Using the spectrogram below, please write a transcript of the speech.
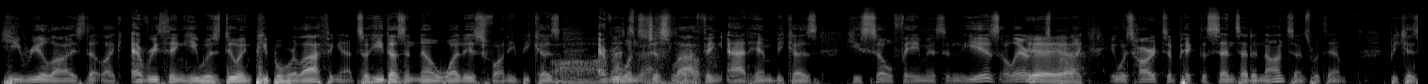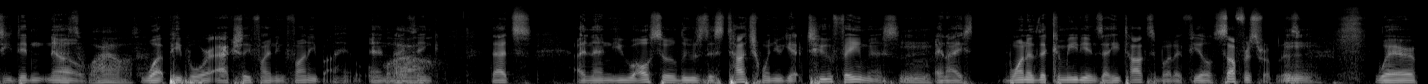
he realized that like everything he was doing, people were laughing at. So he doesn't know what is funny because Oh, everyone's just messed up. laughing at him because he's so famous and he is hilarious. Yeah, but yeah. like it was hard to pick the sense out of nonsense with him because he didn't know what people were actually finding funny by him. And I think that's and then you also lose this touch when you get too famous. Mm. And I one of the comedians that he talks about, I feel suffers from this, Mm. where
